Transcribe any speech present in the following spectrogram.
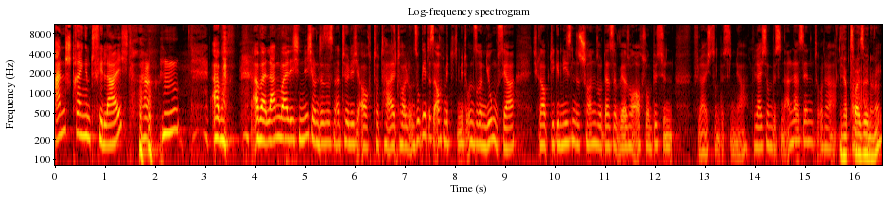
anstrengend vielleicht, aber, aber langweilig nicht. Und das ist natürlich auch total toll. Und so geht es auch mit, mit unseren Jungs, ja. Ich glaube, die genießen das schon so, dass wir so auch so ein bisschen, vielleicht so ein bisschen, ja, vielleicht so ein bisschen anders sind oder. Ich habe zwei Söhne, ne?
